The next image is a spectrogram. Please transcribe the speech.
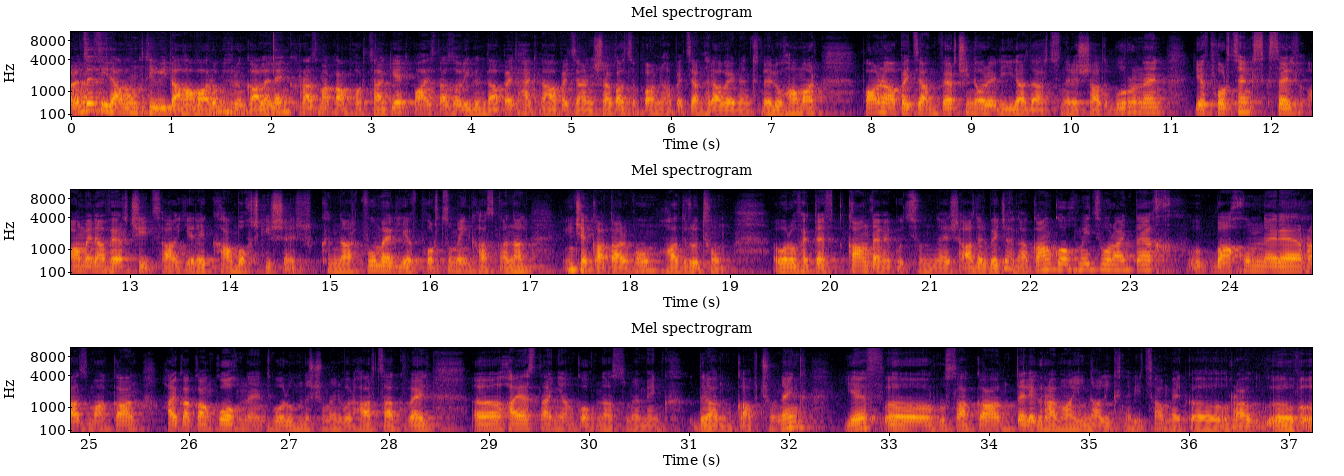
Բարև ձեզ իրավունք TV տաղավարում հյուրընկալել ենք ռազմական փորձագետ Պահեստազորի գնդապետ Հայկ Նահապետյանի շնորհակալություն պարոն Նահապետյան հրավերն ընդունելու համար։ Պարոն Նահապետյան, վերջին օրերի իրադարձությունները շատ բուրըն են եւ փորձենք սկսել ամենավերջից, հա, 3 ամբողջ գիշեր քննարկվում էր եւ փորձում էինք հասկանալ ինչ է կատարվում Հադրութում որովհետև կան տեղեկություններ ադրբեջանական կողմից, որ այնտեղ բախումները ռազմական հայկական կողմն են, որում նշում են, որ հարցակվել հայաստանյան կողմն ասում է մենք դրանում կապ չունենք եւ ռուսական տելեգրամային ալիքներից, հա, մեկը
